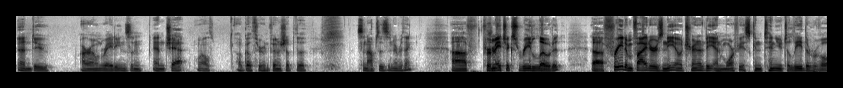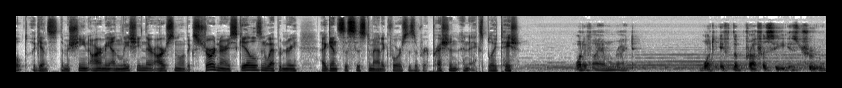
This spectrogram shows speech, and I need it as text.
and do our own ratings and, and chat. Well, I'll go through and finish up the synopsis and everything. Uh, for Matrix Reloaded, uh, freedom fighters Neo, Trinity, and Morpheus continue to lead the revolt against the machine army, unleashing their arsenal of extraordinary skills and weaponry against the systematic forces of repression and exploitation. What if I am right? What if the prophecy is true?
